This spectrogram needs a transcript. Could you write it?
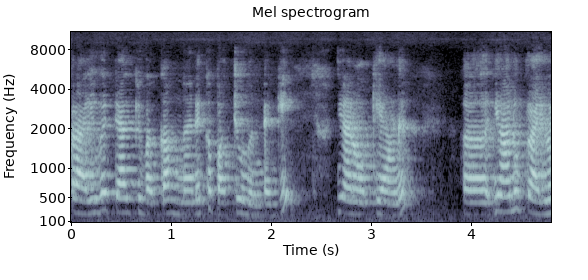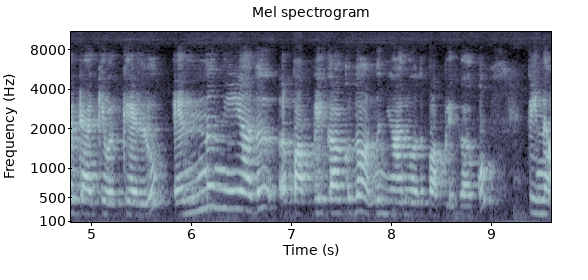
പ്രൈവറ്റ് ആക്കി വെക്കാൻ നിനക്ക് പറ്റുമെന്നുണ്ടെങ്കിൽ ഞാൻ ഓക്കെയാണ് ഞാനും പ്രൈവറ്റ് ആക്കി വെക്കുകയുള്ളൂ. എന്ന് നീ അത് പബ്ലിക് ആക്കുന്നോ അന്ന് ഞാനും അത് പബ്ലിക് ആക്കും. പിന്നെ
